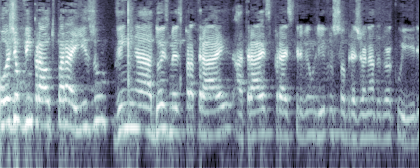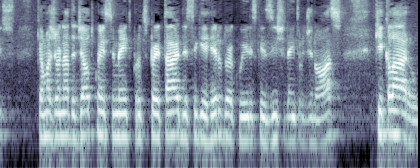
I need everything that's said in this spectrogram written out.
hoje eu vim para Alto Paraíso, vim há dois meses para trás, atrás para escrever um livro sobre a jornada do arco-íris, que é uma jornada de autoconhecimento para o despertar desse guerreiro do arco-íris que existe dentro de nós. Que, claro,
